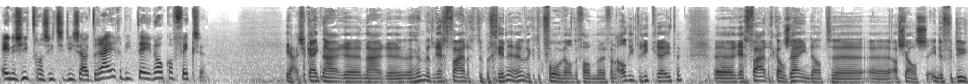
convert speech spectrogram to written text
energietransitie die zou dreigen, die TNO kan fixen? Ja, als je kijkt naar, eh, naar uh, met rechtvaardig te beginnen, hè, dat ik natuurlijk voorbeelden van, uh, van al die drie kreten. Rechtvaardig kan zijn dat als je als individu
